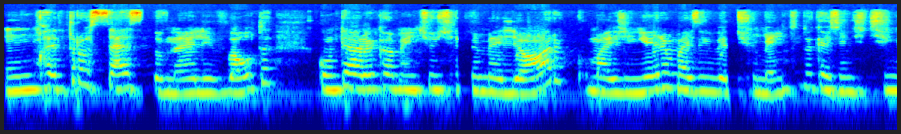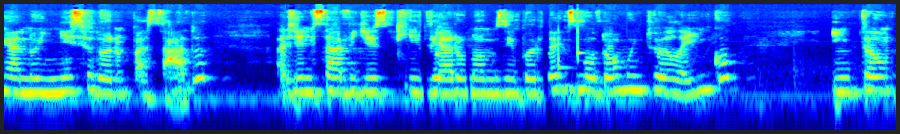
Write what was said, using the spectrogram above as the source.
um retrocesso, né? Ele volta com teoricamente um time melhor, com mais dinheiro, mais investimento do que a gente tinha no início do ano passado. A gente sabe disso que vieram nomes importantes, mudou muito o elenco. Então,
